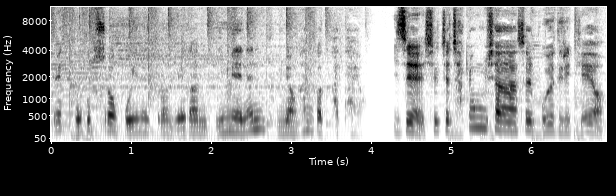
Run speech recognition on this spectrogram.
꽤 고급스러워 보이는 그런 외관임에는 분명한 것 같아요. 이제 실제 착용샷을 보여드릴게요.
